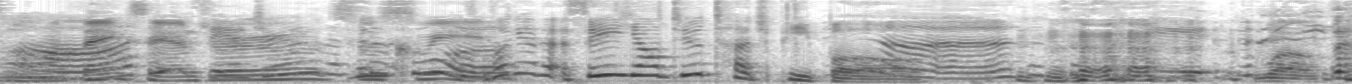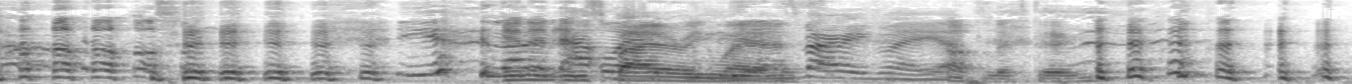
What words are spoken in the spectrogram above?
Aw, Aw, thanks, thanks, Andrew. Andrew. That's so so cool. Look at that! See, y'all do touch people. Uh, that's so sweet. Well, yeah, in an inspiring way. Yes. Inspiring way, yeah. Uplifting.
